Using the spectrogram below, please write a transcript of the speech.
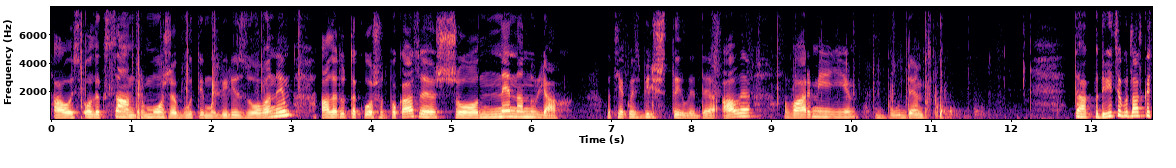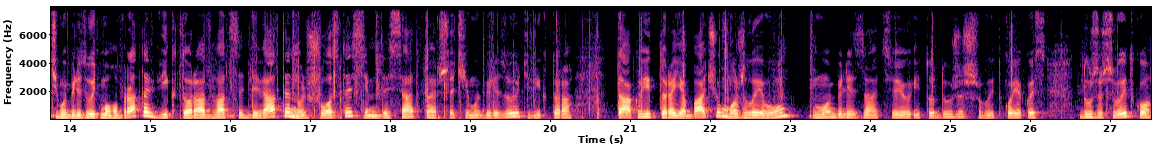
А ось Олександр може бути мобілізованим, але тут також от показує, що не на нулях. От якось більш тил іде, але в армії буде. Так, подивіться, будь ласка, чи мобілізують мого брата Віктора 29.06.71. Чи мобілізують Віктора? Так, Віктора я бачу можливу мобілізацію, і то дуже швидко. Якось дуже швидко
